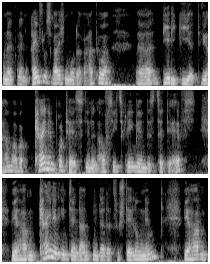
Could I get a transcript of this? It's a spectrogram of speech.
und einen einflussreichen Moderator äh, dirigiert. Wir haben aber keinen Protest in den Aufsichtsgremien des ZDFs. Wir haben keinen Intendanten, der dazu Stellung nimmt. Wir haben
